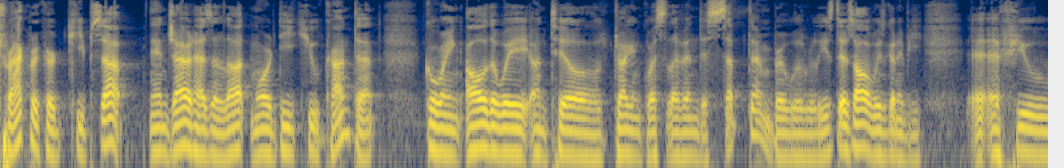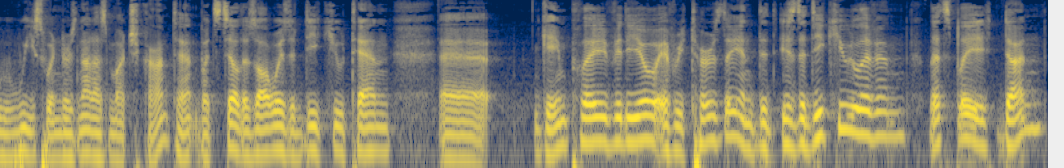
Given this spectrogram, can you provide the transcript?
track record keeps up, and Jared has a lot more DQ content going all the way until Dragon Quest XI this September will release. There's always going to be a, a few weeks when there's not as much content, but still there's always a DQ10 uh, gameplay video every Thursday. And is the DQ11 Let's Play done?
